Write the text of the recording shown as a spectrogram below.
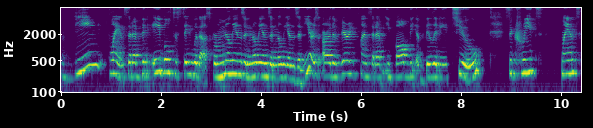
the plants that have been able to stay with us for millions and millions and millions of years are the very plants that have evolved the ability to secrete plant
